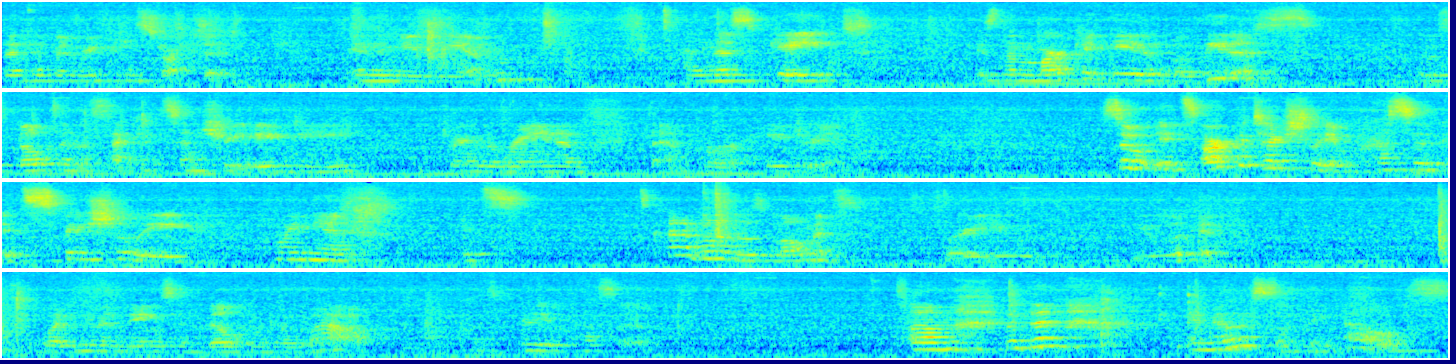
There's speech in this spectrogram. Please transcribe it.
that had been reconstructed in the museum. And this gate is the Market Gate of Miletus. It was built in the second century AD during the reign of the Emperor Hadrian. So it's architecturally impressive, it's spatially poignant, it's, it's kind of one of those moments where you, you look at what human beings have built and go, wow, that's pretty impressive. Um, but then I noticed something else.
